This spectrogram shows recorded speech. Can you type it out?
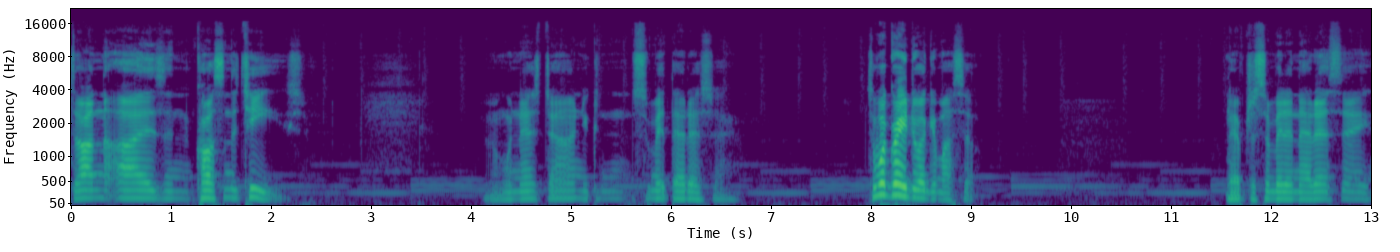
dotting the I's and crossing the T's. And when that's done, you can submit that essay. So, what grade do I give myself? After submitting that essay,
